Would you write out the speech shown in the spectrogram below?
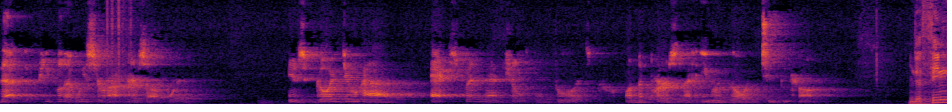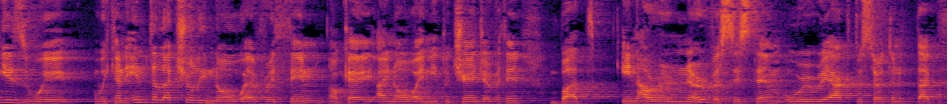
that the people that we surround ourselves with is going to have exponential influence on the person that you are going to become. The thing is, we we can intellectually know everything. Okay, I know I need to change everything, but in our nervous system, we react to certain type of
